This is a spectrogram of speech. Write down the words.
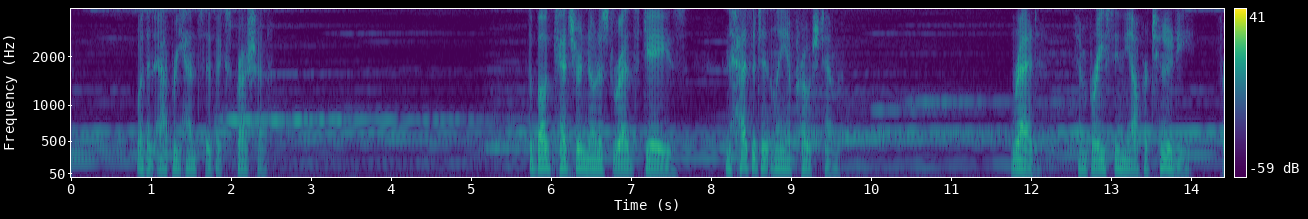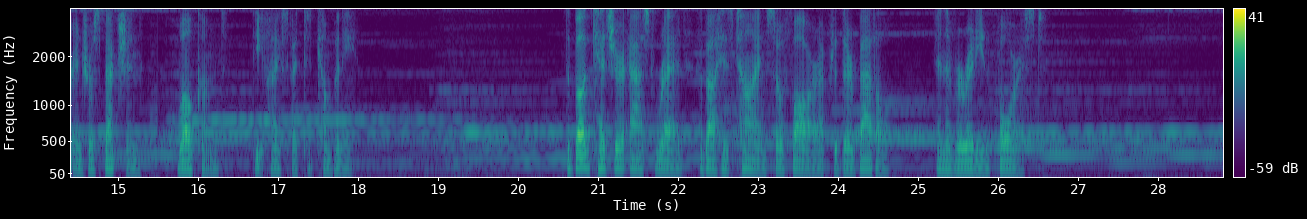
with an apprehensive expression. The bug catcher noticed Red's gaze and hesitantly approached him. Red, embracing the opportunity for introspection, welcomed the unexpected company. The bug catcher asked Red about his time so far after their battle in the Viridian Forest.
